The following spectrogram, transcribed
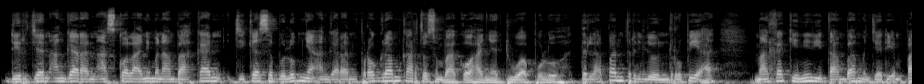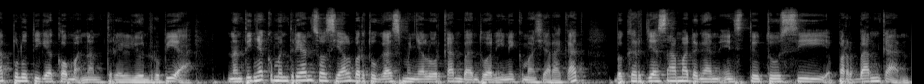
Dirjen Anggaran Askolani menambahkan jika sebelumnya anggaran program kartu sembako hanya 28 triliun rupiah, maka kini ditambah menjadi 43,6 triliun rupiah. Nantinya Kementerian Sosial bertugas menyalurkan bantuan ini ke masyarakat bekerja sama dengan institusi perbankan.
